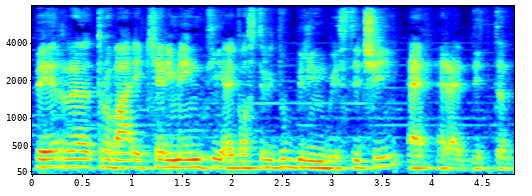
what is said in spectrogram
per trovare chiarimenti ai vostri dubbi linguistici è Reddit.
